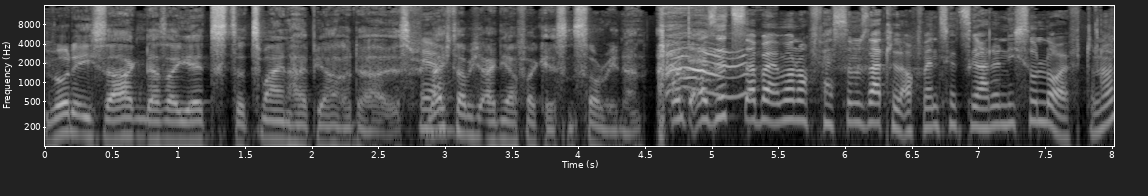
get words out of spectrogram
würde ich sagen, dass er jetzt zweieinhalb Jahre da ist. Vielleicht ja. habe ich ein Jahr vergessen, sorry dann. Und er sitzt aber immer noch fest im Sattel, auch wenn es jetzt gerade nicht so läuft, ne?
